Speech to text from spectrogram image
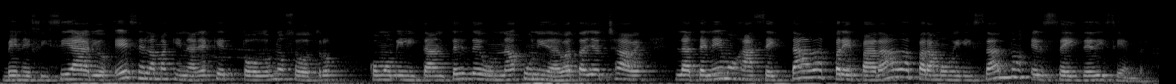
beneficiarios. Esa es la maquinaria que todos nosotros como militantes de una unidad de batalla Chávez la tenemos aceitada, preparada para movilizarnos el 6 de diciembre.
